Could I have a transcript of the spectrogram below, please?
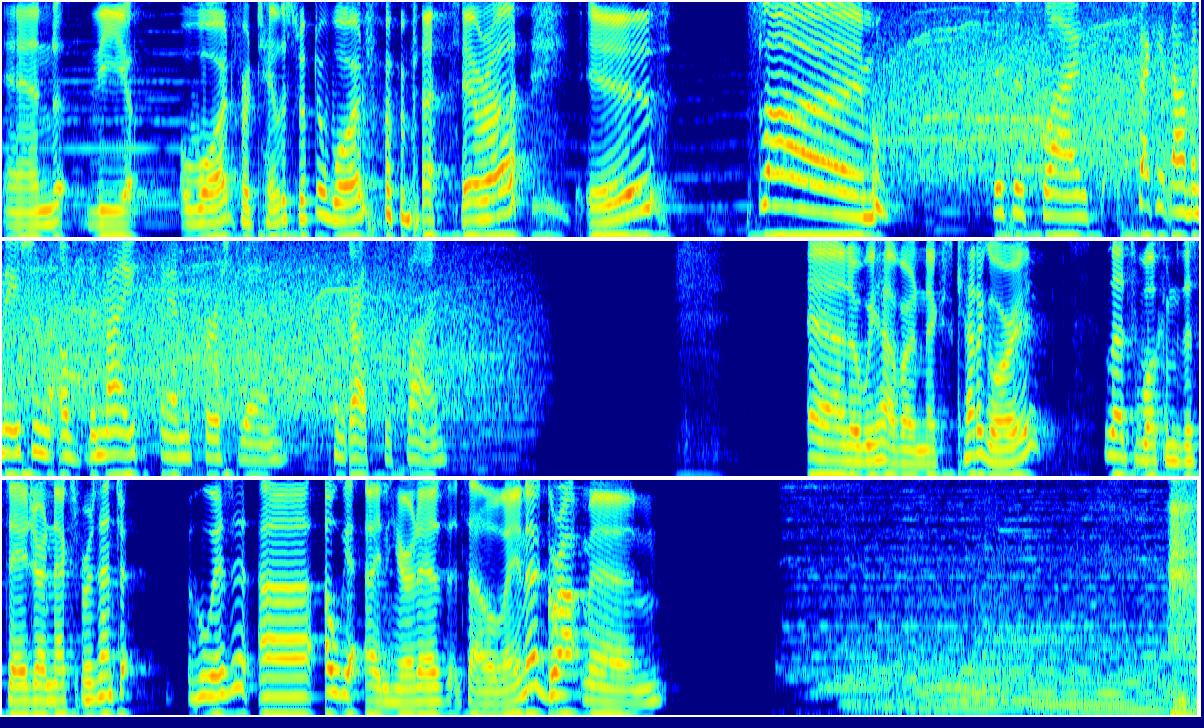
And the award for Taylor Swift Award for Best Era is Slime! This is Slime's second nomination of the night and first win. Congrats to Slime. And we have our next category. Let's welcome to the stage our next presenter. Who is it? Uh, oh, yeah, and here it is. It's Alaina Grotman.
